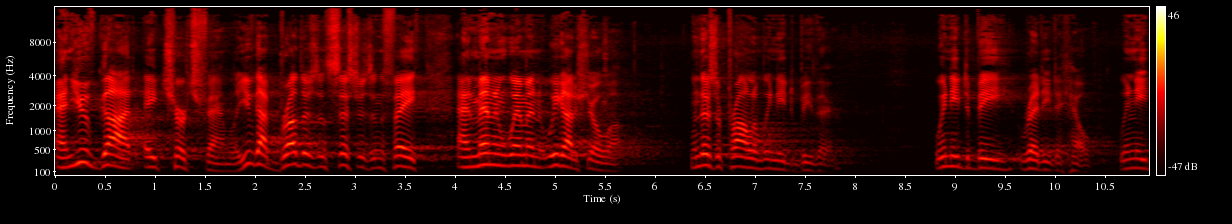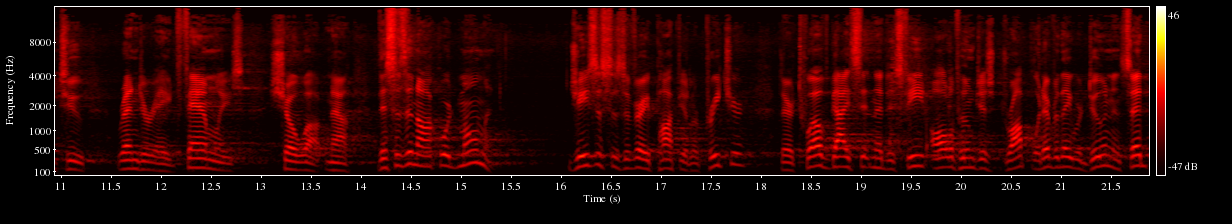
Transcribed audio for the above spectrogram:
And you've got a church family. You've got brothers and sisters in the faith, and men and women, we got to show up. When there's a problem, we need to be there. We need to be ready to help. We need to render aid. Families show up. Now, this is an awkward moment. Jesus is a very popular preacher. There are 12 guys sitting at his feet, all of whom just dropped whatever they were doing and said,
